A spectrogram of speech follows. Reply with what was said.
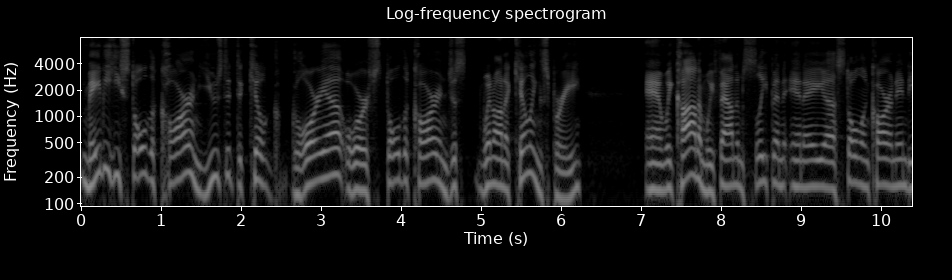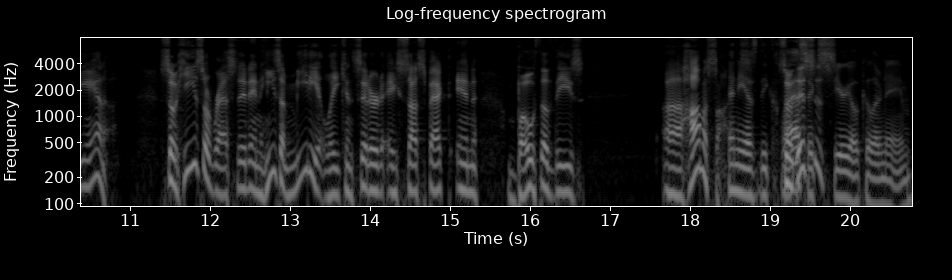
Maybe he stole the car and used it to kill Gloria, or stole the car and just went on a killing spree. And we caught him. We found him sleeping in a uh, stolen car in Indiana. So he's arrested and he's immediately considered a suspect in both of these uh, homicides. And he has the So this classic is- serial killer name.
